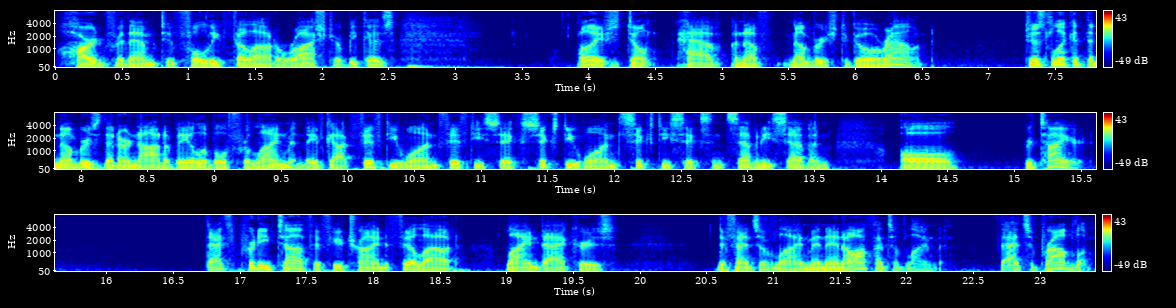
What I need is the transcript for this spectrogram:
hard for them to fully fill out a roster because, well, they just don't have enough numbers to go around. Just look at the numbers that are not available for linemen. They've got 51, 56, 61, 66, and 77 all retired. That's pretty tough if you're trying to fill out linebackers, defensive linemen, and offensive linemen. That's a problem.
